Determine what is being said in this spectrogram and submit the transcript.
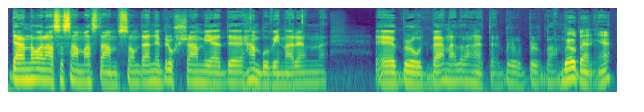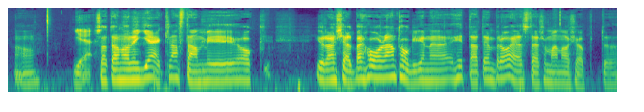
den har alltså samma stam som den är brorsa med eh, Hambovinnaren eh, Broadband eller vad den heter. Broad, Broadband. Broadband, ja. Ja. Yeah. Så att han har en jäkla stam och Göran Kjellberg har antagligen eh, hittat en bra häst där som han har köpt. eh.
